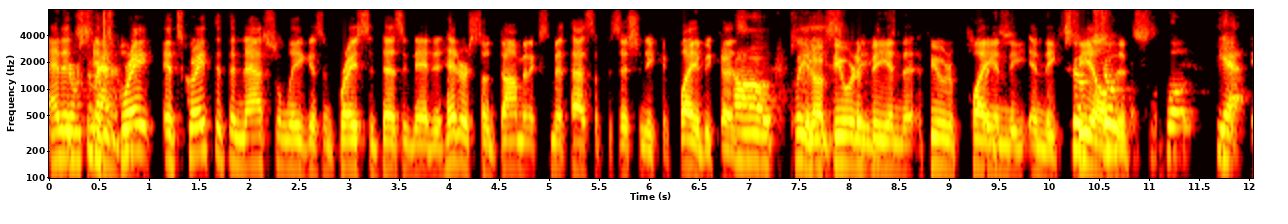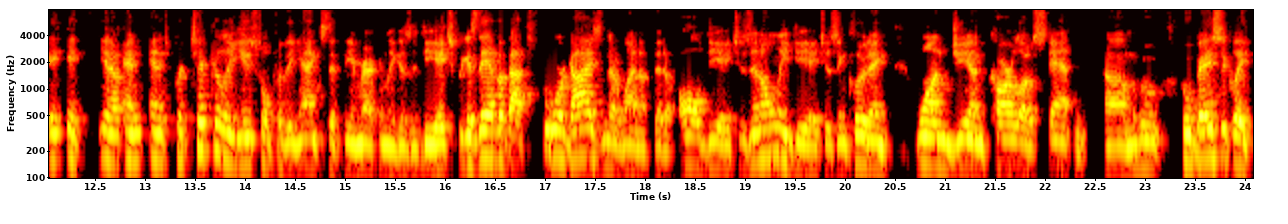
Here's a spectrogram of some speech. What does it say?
and it's it's great. It's great that the National League has embraced the designated hitter, so Dominic Smith has a position he can play because Oh, please. you know if he were to be in the if he were to play in the in the So- field, so, it's well, yeah, it, it you know, and and it's particularly useful for the Yanks that the American League is a DH because they have about four guys in their lineup that are all DHs and only DHs, including one Giancarlo Stanton, um, who who basically,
